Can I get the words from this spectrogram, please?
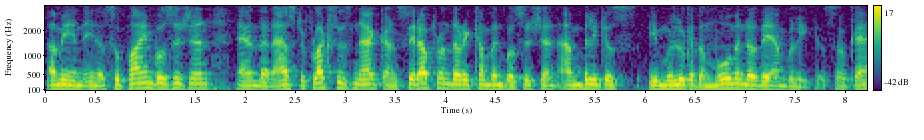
I mean, in a supine position and then ask to flex his neck and sit up from the recumbent position. Umbilicus, we look at the movement of the umbilicus, okay?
